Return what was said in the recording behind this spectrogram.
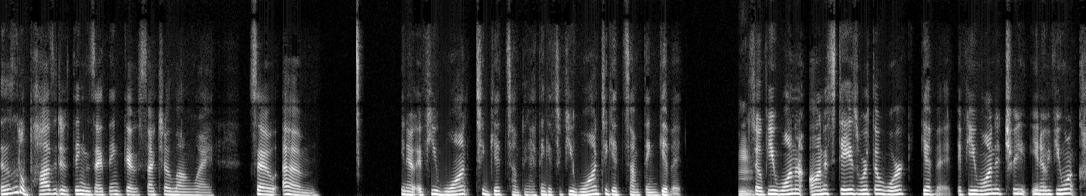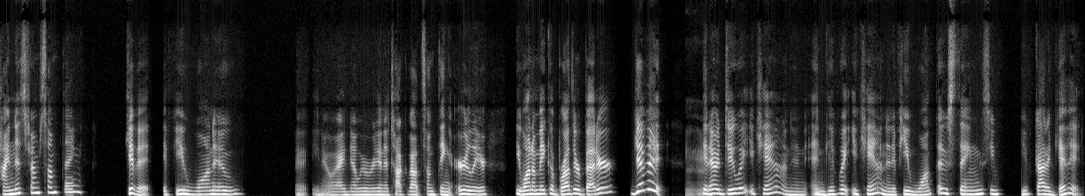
those little positive things I think go such a long way. So, um, you know, if you want to get something, I think it's if you want to get something, give it. Hmm. So if you want an honest day's worth of work, give it. If you want to treat, you know, if you want kindness from something, give it. If you want to, uh, you know, I know we were going to talk about something earlier. You want to make a brother better, give it mhm. you know do what you can and, and give what you can and if you want those things you you've got to give it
